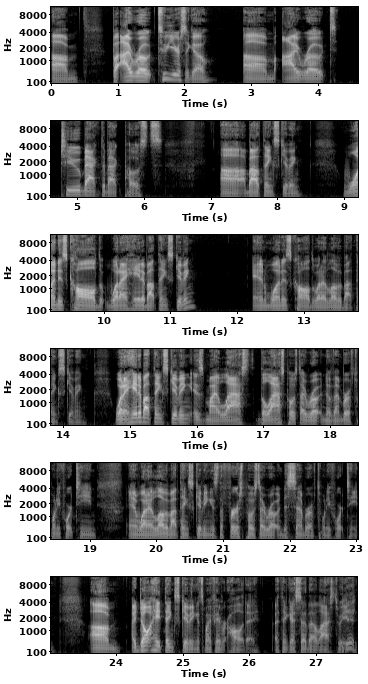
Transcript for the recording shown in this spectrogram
Um, but I wrote two years ago. Um, I wrote two back-to-back posts uh, about Thanksgiving. One is called "What I Hate About Thanksgiving," and one is called "What I Love About Thanksgiving." What I hate about Thanksgiving is my last the last post I wrote in November of 2014, and what I love about Thanksgiving is the first post I wrote in December of 2014. Um, I don't hate Thanksgiving; it's my favorite holiday. I think I said that last week. You did.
